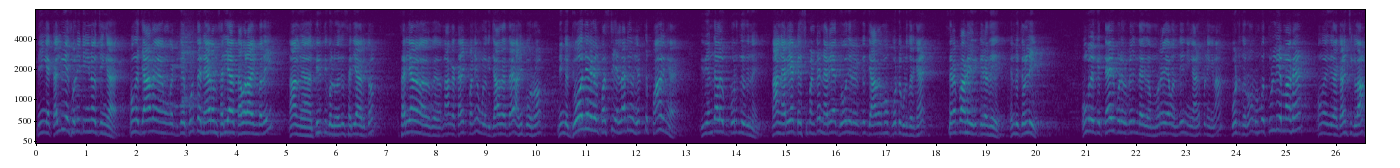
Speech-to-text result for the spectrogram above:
நீங்கள் கல்வியை சொல்லிட்டீங்கன்னு வச்சுங்க. உங்கள் ஜாதகம் உங்களுக்கு கொடுத்த நேரம் சரியாக தவறா என்பதை நான் திருத்திக் கொள்வது சரியாக இருக்கும். சரியாக நாங்கள் கரெக்ட் பண்ணி உங்களுக்கு ஜாதகத்தை அனுப்பி விட்றோம் நீங்கள் ஜோதிடர்கள் ஃபஸ்ட்டு எல்லாரையும் எடுத்து பாருங்கள் இது எந்த அளவுக்கு பொருந்ததுன்னு. நான் நிறைய டெஸ்ட் பண்ணிட்டேன். நிறையா ஜோதிடருக்கு ஜாதகமும் போட்டு கொடுத்துருக்கேன். சிறப்பாக இருக்கிறது என்று சொல்லி உங்களுக்கு தேவைப்படுவர்கள் இந்த முறையை வந்து நீங்கள் அனுப்புனீங்கன்னா போட்டு தருவோம். ரொம்ப துல்லியமாக உங்கள் இதை கணிச்சிக்கலாம்.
